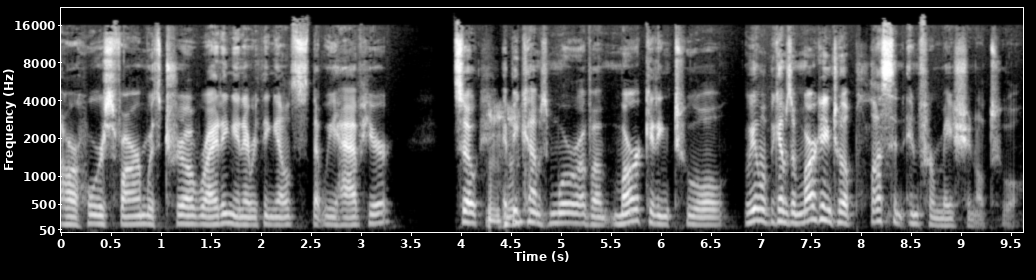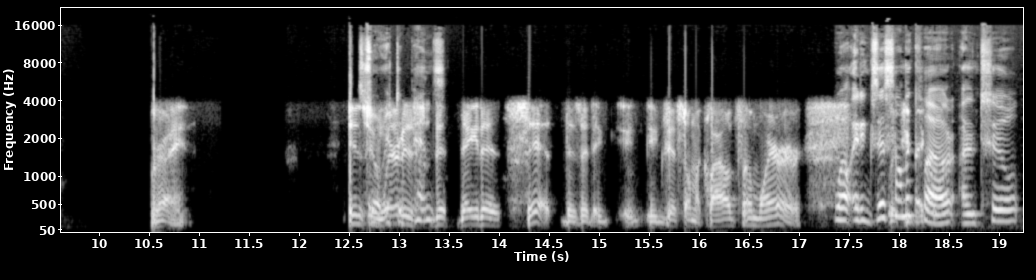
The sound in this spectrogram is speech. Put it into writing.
our horse farm with trail riding and everything else that we have here. So it Mhm. becomes more of a marketing tool. Well, it becomes a marketing tool plus an informational tool. Right. And So so where does this data sit? Does it exist on the cloud somewhere? Or? Well, it exists on the make it- cloud until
